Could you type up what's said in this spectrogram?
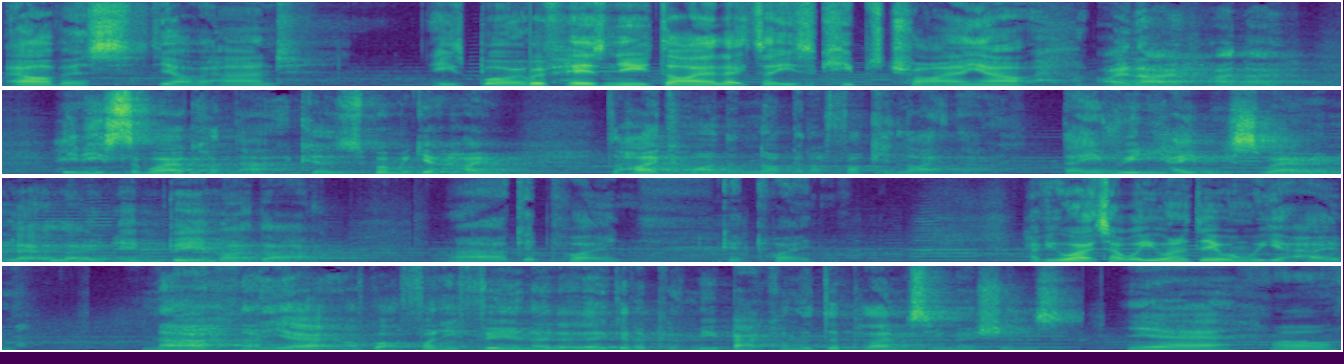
Elvis, the other hand, he's bored with his new dialect that he keeps trying out. I know, I know. He needs to work on that because when we get home, the High Command are not gonna fucking like that. They really hate me swearing, let alone him being like that. Ah, good point. Good point. Have you worked out what you want to do when we get home? Nah, not yet. I've got a funny feeling though that they're gonna put me back on the diplomacy missions. Yeah, well,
